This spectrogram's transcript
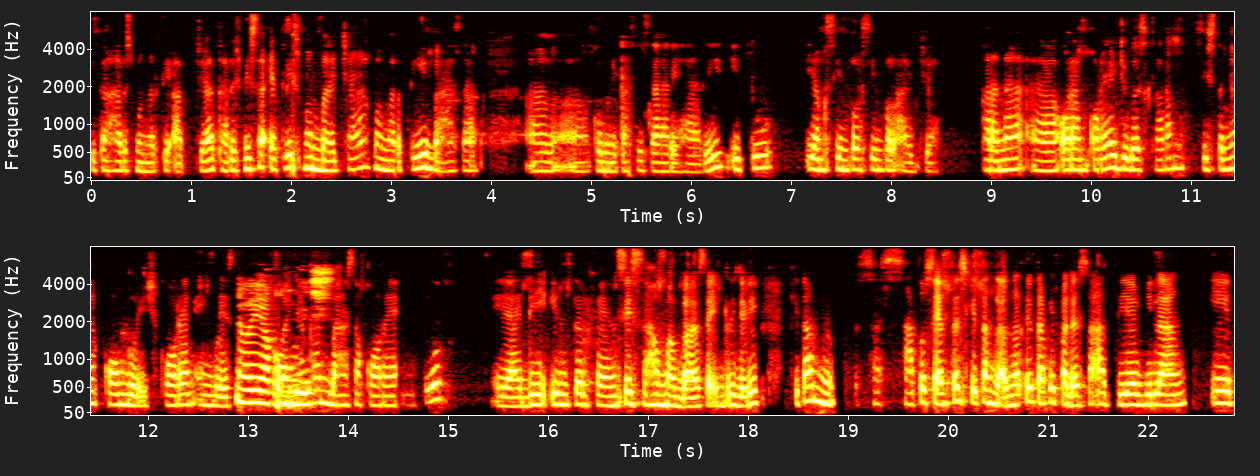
Kita harus mengerti abjad, harus bisa at least membaca, mengerti bahasa uh, uh, komunikasi sehari-hari itu yang simple-simple aja. Karena uh, orang Korea juga sekarang sistemnya Konglish, Korean English. oh ya, Kebanyakan Konglish. bahasa Korea itu ya diintervensi sama bahasa Inggris. Jadi kita satu sentence kita nggak ngerti, tapi pada saat dia bilang eat,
